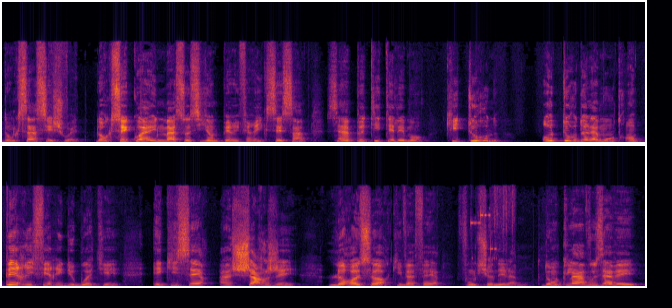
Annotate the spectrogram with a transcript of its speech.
Donc ça, c'est chouette. Donc c'est quoi une masse oscillante périphérique? C'est simple, c'est un petit élément qui tourne autour de la montre en périphérie du boîtier et qui sert à charger le ressort qui va faire fonctionner la montre. Donc là, vous avez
